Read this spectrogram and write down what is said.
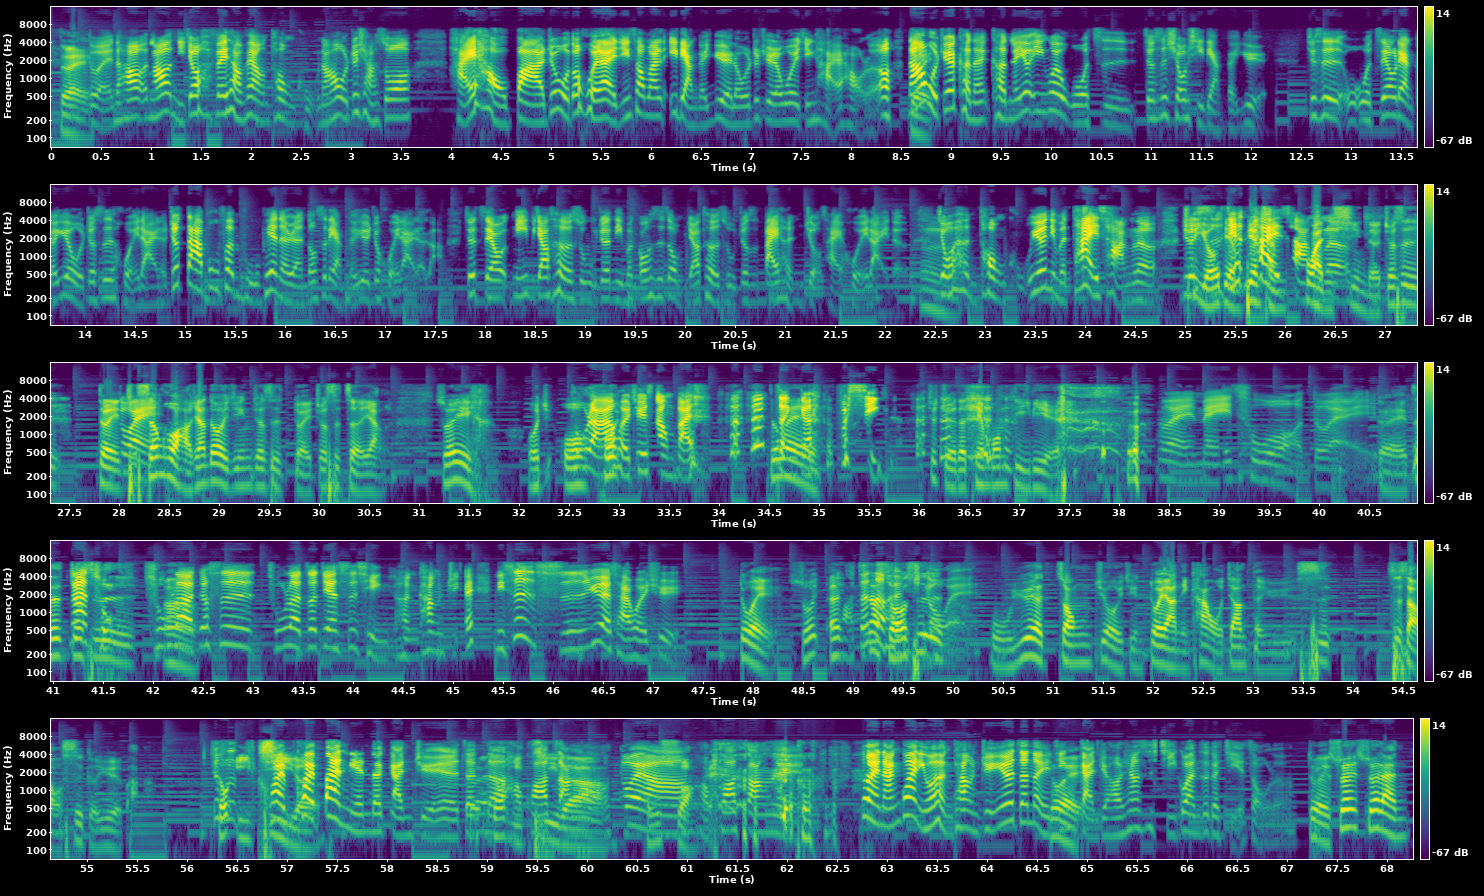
对对，然后然后你就非常非常痛苦，然后我就想说还好吧，就我都回来已经上班一两个月了，我就觉得我已经还好了哦。然后我觉得可能可能又因为我只就是休息两个月，就是我我只有两个月我就是回来了，就大部分普遍的人都是两个月就回来了啦，就只有你比较特殊，就你们公司这种比较特殊，就是待很久才回来的，嗯就会很痛苦，因为你们太长了，就时有点变间太成惯长了。性的，就是 对生活好像都已经就是对就是这样了，所以 我就我突然要回去上班，整个不行。就觉得天崩地裂。对，没错，对。对，这就那除除了嗯就是、除了这件事情很抗拒，哎，你是十月才回去，对，所以呃，真的那时候很是久哎。五月中就已经对啊，你看我这样等于四至少有四个月吧，都就是一快快半年的感觉，真的好夸张哦。对啊，欸好夸张哎。对，难怪你会很抗拒，因为真的已经感觉好像是习惯这个节奏了。对，虽虽然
